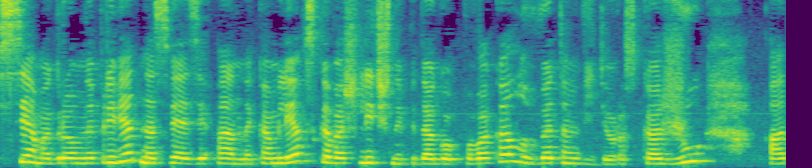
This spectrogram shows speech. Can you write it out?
Всем огромный привет! На связи Анна Камлевская, ваш личный педагог по вокалу. В этом видео расскажу о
